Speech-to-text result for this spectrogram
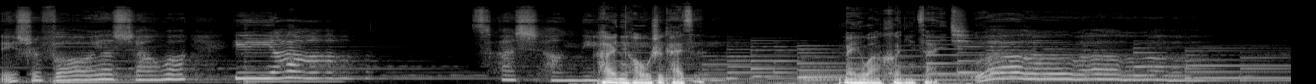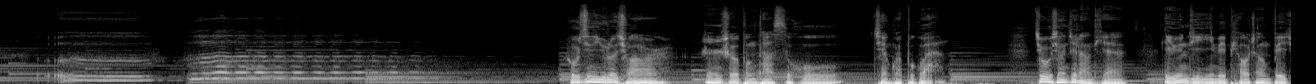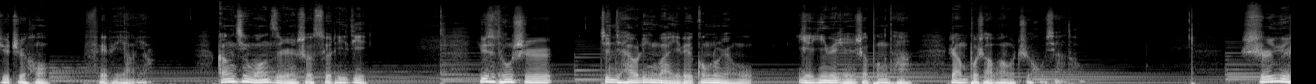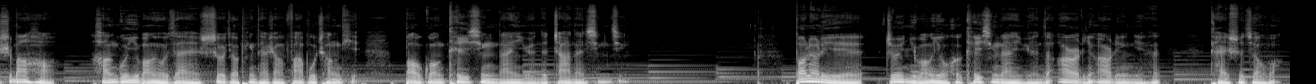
你是否也像我一样在想你？嗨，你好，我是凯子，每晚和你在一起。如今的娱乐圈人设崩塌似乎见怪不怪了，就像这两天李云迪因为嫖娼被拘之后沸沸扬扬，钢琴王子人设碎了一地。与此同时，近期还有另外一位公众人物，也因为人设崩塌，让不少网友直呼下头。十月十八号，韩国一网友在社交平台上发布长帖，曝光 K 姓男演员的渣男行径。爆料里，这位女网友和 K 姓男演员在二零二零年开始交往，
